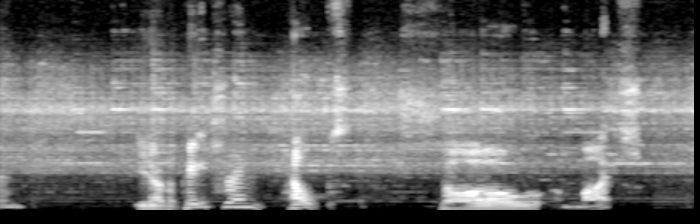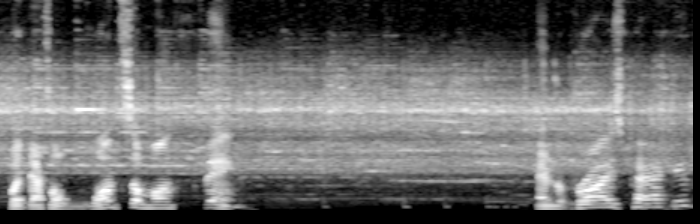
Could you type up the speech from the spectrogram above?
And, you know, the patron helps so much, but that's a once a month thing. And the prize package,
